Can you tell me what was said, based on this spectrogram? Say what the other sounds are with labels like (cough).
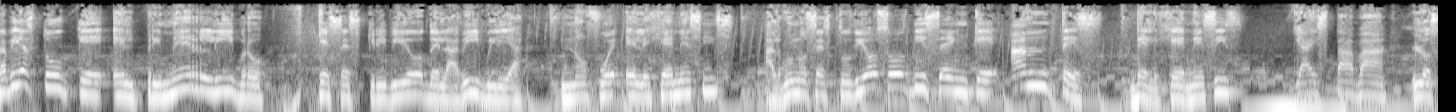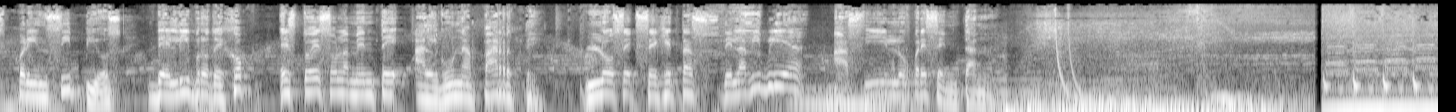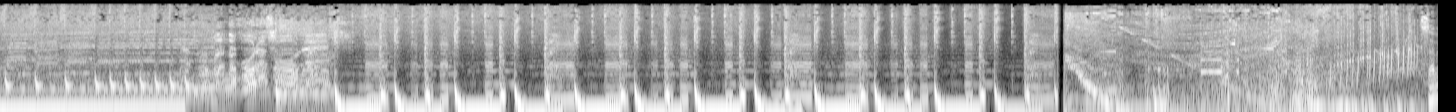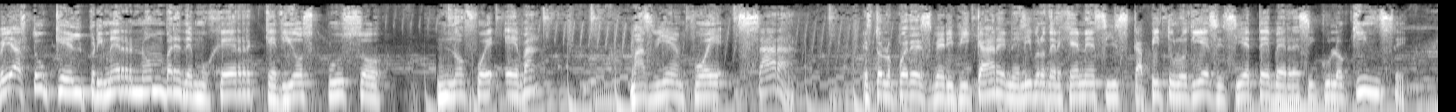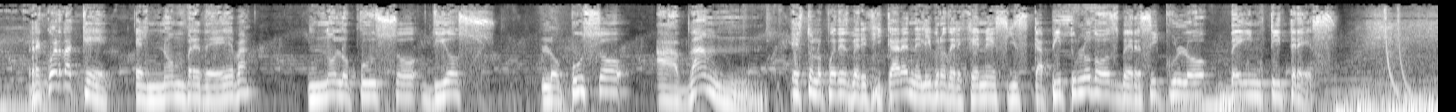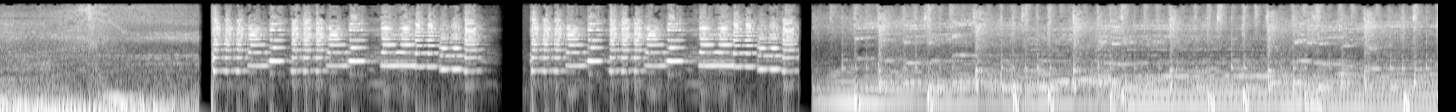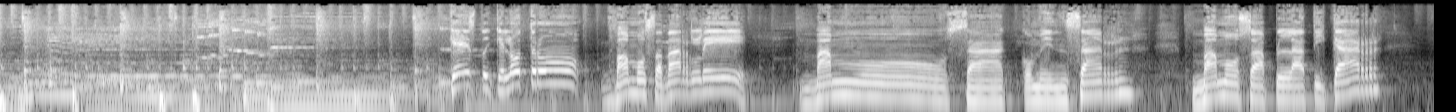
¿Sabías tú que el primer libro que se escribió de la Biblia no fue el Génesis? Algunos estudiosos dicen que antes del Génesis ya estaba los principios del libro de Job. Esto es solamente alguna parte. Los exegetas de la Biblia así lo presentan. ¿Sabías tú que el primer nombre de mujer que Dios puso no fue Eva? Más bien fue Sara. Esto lo puedes verificar en el libro del Génesis capítulo 17 versículo 15. Recuerda que el nombre de Eva no lo puso Dios, lo puso Adán. Esto lo puedes verificar en el libro del Génesis capítulo 2 versículo 23. Y que el otro. Vamos a darle. Vamos a comenzar. Vamos a platicar.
